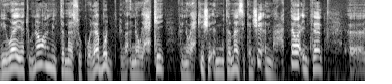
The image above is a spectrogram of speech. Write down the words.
لرواية نوع من تماسك ولا بد بما أنه يحكي فإنه يحكي شيئا متماسكا شيئا ما حتى وإن كان آه،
